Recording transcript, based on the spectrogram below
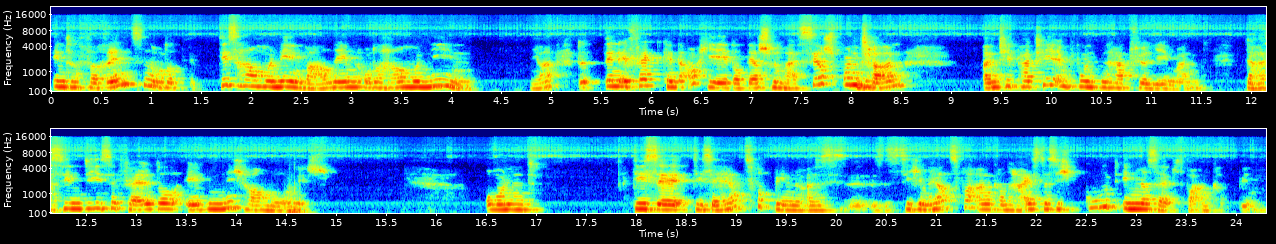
Interferenzen oder Disharmonien wahrnehmen oder Harmonien. Ja, den Effekt kennt auch jeder, der schon mal sehr spontan Antipathie empfunden hat für jemanden. Da sind diese Felder eben nicht harmonisch. Und diese, diese Herzverbindung, also sich im Herz verankern, heißt, dass ich gut in mir selbst verankert bin.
